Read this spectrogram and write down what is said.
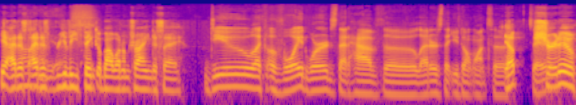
yeah, I just I Ah, just really think about what I'm trying to say. Do you like avoid words that have the letters that you don't want to? Yep, say? sure do,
